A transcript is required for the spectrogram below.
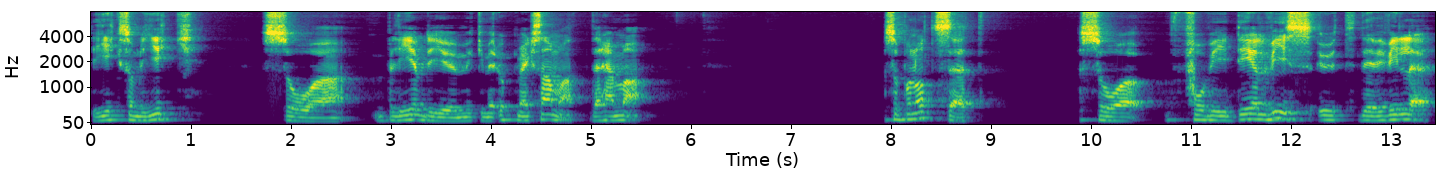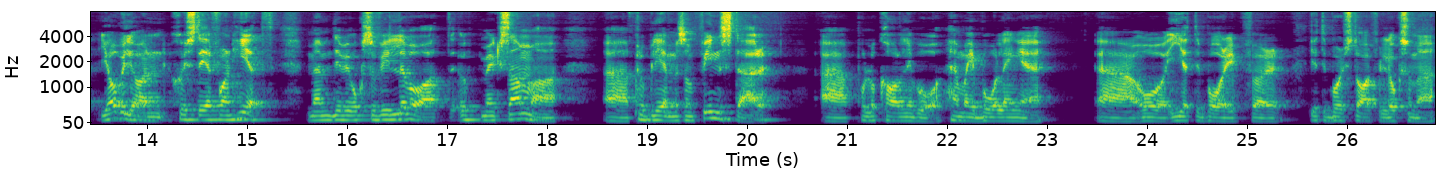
det gick som det gick så blev det ju mycket mer uppmärksammat där hemma. Så på något sätt så får vi delvis ut det vi ville. Jag vill ju ha en schysst erfarenhet, men det vi också ville var att uppmärksamma uh, problemen som finns där uh, på lokal nivå, hemma i Borlänge uh, och i Göteborg, för Göteborgs stad fyllde också med.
